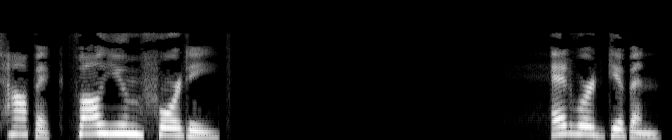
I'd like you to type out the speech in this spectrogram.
Topic. Volume 40 Edward Gibbon.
